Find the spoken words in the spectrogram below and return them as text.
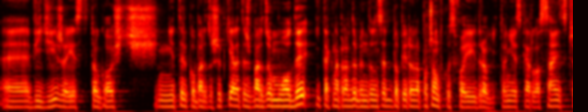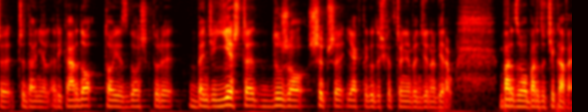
e, widzi, że jest to gość nie tylko bardzo szybki, ale też bardzo młody i tak naprawdę będący dopiero na początku swojej drogi. To nie jest Carlos Sainz czy, czy Daniel Ricciardo, to jest gość, który będzie jeszcze dużo szybszy, jak tego doświadczenia będzie nabierał. Bardzo, bardzo ciekawe.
